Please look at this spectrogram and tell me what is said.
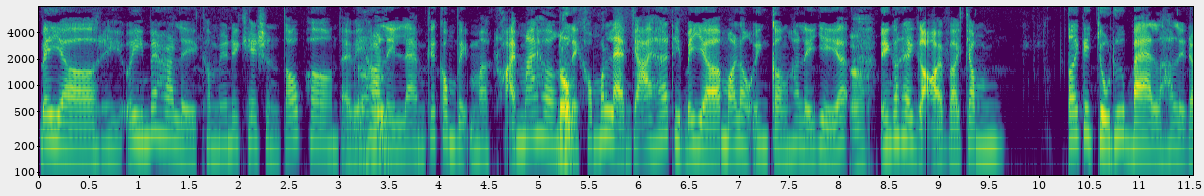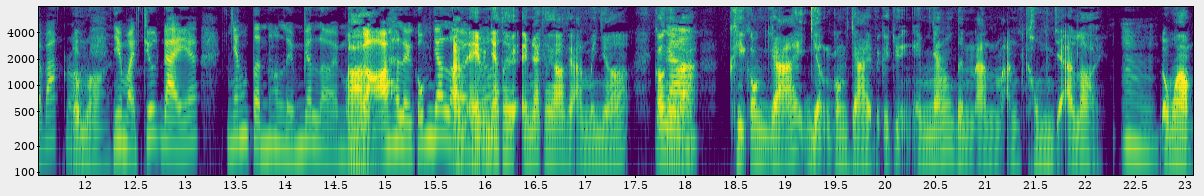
bây giờ thì Uyên với Harley communication tốt hơn tại vì Ừ. Harley làm cái công việc mà thoải mái hơn Đúng. Harley không có làm cho ai hết thì bây giờ mỗi lần Uyên cần Harley gì á Ờ, Uyên có thể gọi vào trong tới cái chuông thứ ba là Harley đã bắt rồi đúng rồi nhưng mà trước đây á nhắn tin Harley không trả lời mà À. gọi Harley cũng trả lời anh em nhắc tới em nhắc tới đó thì anh mới nhớ có nghĩa Sao? là khi con gái giận con trai về cái chuyện em nhắn tin anh mà anh không trả lời ừ. đúng không?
